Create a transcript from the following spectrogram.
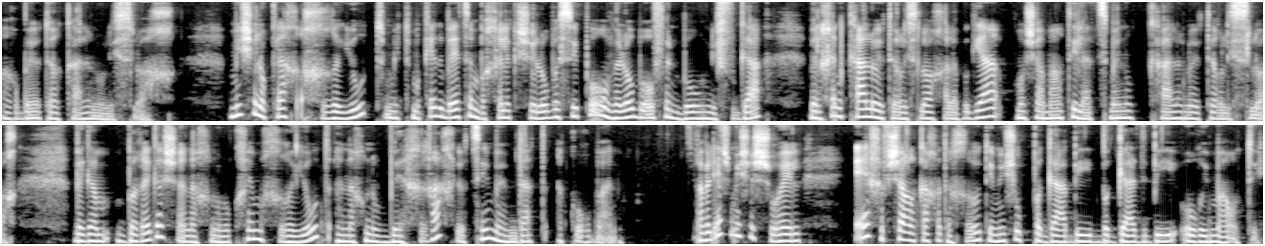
הרבה יותר קל לנו לסלוח. מי שלוקח אחריות מתמקד בעצם בחלק שלו בסיפור ולא באופן בו הוא נפגע, ולכן קל לו יותר לסלוח על הפגיעה, כמו שאמרתי לעצמנו, קל לנו יותר לסלוח. וגם ברגע שאנחנו לוקחים אחריות, אנחנו בהכרח יוצאים מעמדת הקורבן. אבל יש מי ששואל, איך אפשר לקחת אחריות אם מישהו פגע בי, בגד בי או רימה אותי?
